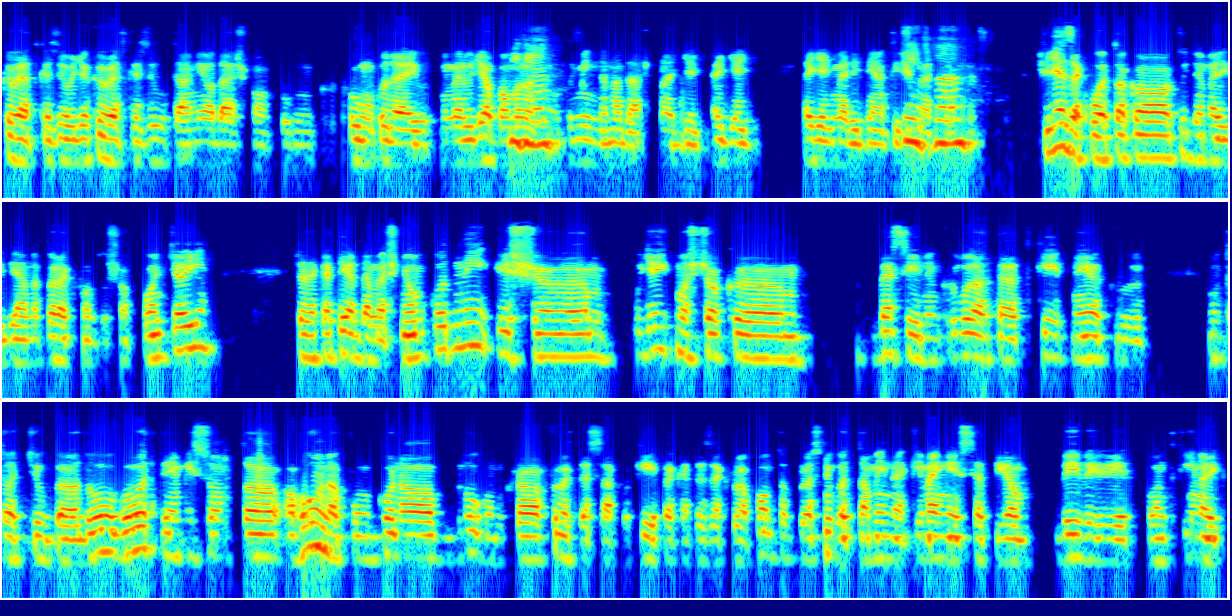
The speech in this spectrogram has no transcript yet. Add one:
következő, vagy a következő utáni adásban fogunk, fogunk oda eljutni, mert ugye abban van, hogy minden adásban egy-egy, egy-egy, egy-egy meridiánt ismertetünk. Úgyhogy ezek voltak a Meridiának a legfontosabb pontjai, és ezeket érdemes nyomkodni, és uh, ugye itt most csak uh, beszélünk róla, tehát kép nélkül mutatjuk be a dolgot, én viszont a, a honlapunkon, a blogunkra fölteszek a képeket ezekről a pontokról, ezt nyugodtan mindenki megnézheti a www.kínai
